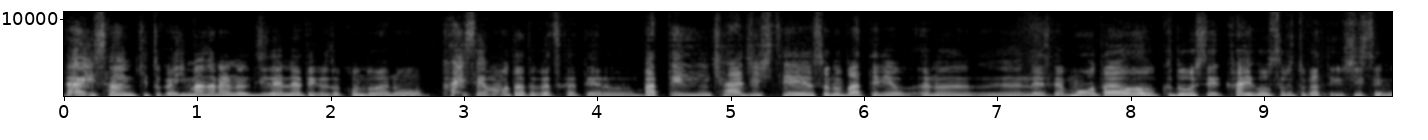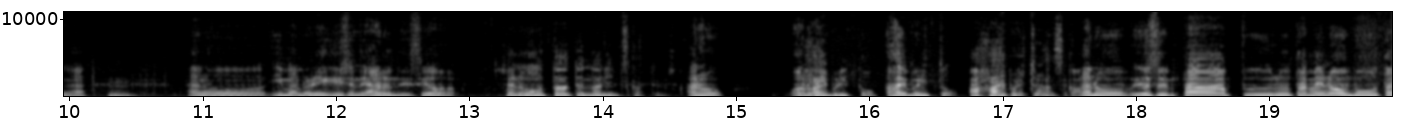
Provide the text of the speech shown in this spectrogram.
第3期とか今ぐらいの時代になってくると、今度はあの、回線モーターとか使って、あの、バッテリーにチャージして、そのバッテリーを、あの、なんですか、モーターを駆動して解放するとかっていうシステムが、うん。あの、今のレギュレーションであるんですよ。あのそのモーターって何に使ってるんですか？あの、あのハイブリッド？ハイブリッド。あ、ハイブリッドなんですか？あの、要するにパワーアップのためのモータ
